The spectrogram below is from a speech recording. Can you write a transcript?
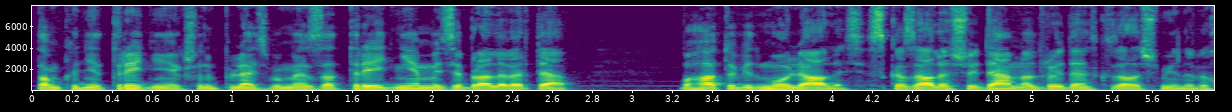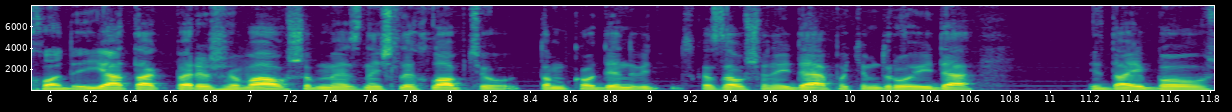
там ні, 3 дні, якщо не помиляюсь, бо ми за 3 дні ми зібрали вертеп. Багато відмовлялися. Сказали, що йдемо, на другий день сказали, що мені не виходить. І я так переживав, щоб ми знайшли хлопців. Там один від... сказав, що не йде, потім другий йде. І дай Бог,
